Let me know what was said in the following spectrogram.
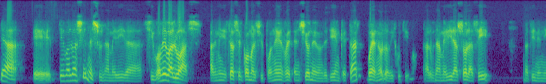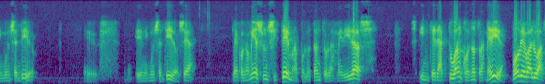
Ya, eh, devaluación es una medida. Si vos devaluás administras el comercio y ponés retenciones donde tienen que estar, bueno, lo discutimos. Una medida sola así no tiene ningún sentido. Eh, no tiene ningún sentido. O sea, la economía es un sistema, por lo tanto las medidas interactúan con otras medidas. Vos devaluás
